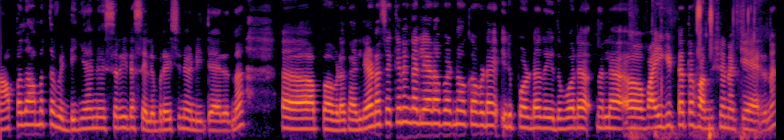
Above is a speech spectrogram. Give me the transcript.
നാൽപ്പതാമത്തെ വെഡിങ് ആനിവേഴ്സറിയുടെ സെലിബ്രേഷന് വേണ്ടിയിട്ടായിരുന്നു. അപ്പോൾ അവിടെ കല്യാണ ചെക്കനും കല്യാണ പെണ്ണും ഒക്കെ അവിടെ ഇരിപ്പുണ്ട്. ഇതുപോലെ നല്ല വൈകിട്ടത്തെ ഫംഗ്ഷനൊക്കെ ആയിരുന്നു.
